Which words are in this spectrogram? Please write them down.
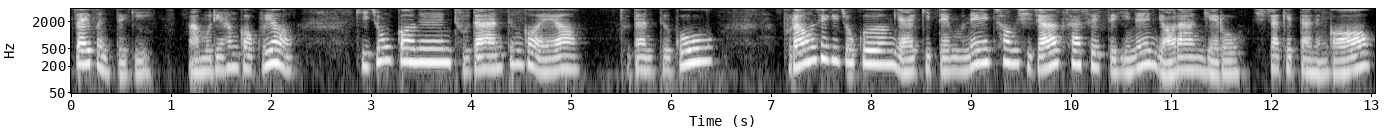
짧은뜨기 마무리한 거고요. 기존 거는 두 단 뜬 거예요. 두 단 뜨고 브라운색이 조금 얇기 때문에 처음 시작 사슬뜨기는 11개로 시작했다는 거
